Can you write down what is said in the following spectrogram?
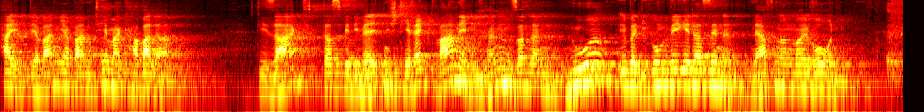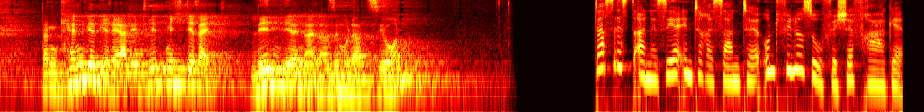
Hi, wir waren ja beim Thema Kabbalah, die sagt, dass wir die Welt nicht direkt wahrnehmen können, sondern nur über die Umwege der Sinne, Nerven und Neuronen. Dann kennen wir die Realität nicht direkt. Leben wir in einer Simulation das ist eine sehr interessante und philosophische Frage.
